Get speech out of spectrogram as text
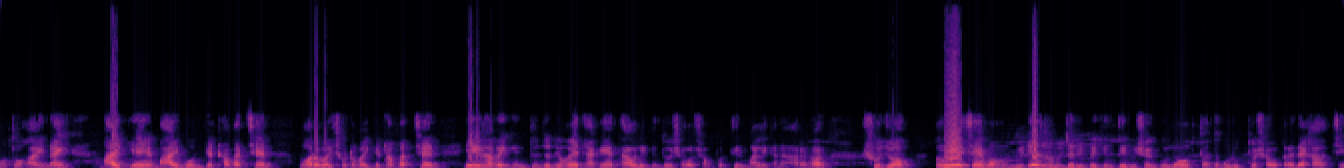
মতো হয় নাই। ভাইকে, ভাই বোনকে ঠকাচ্ছেন, বড় ভাই ছোট ভাইকে ঠকাচ্ছেন। এইভাবে কিন্তু যদি হয়ে থাকে, তাহলে কিন্তু ওই সকল সম্পত্তির মালিকানা হারানোর সুযোগ রয়েছে এবং বিডিএস ভূমি জরিপে কিন্তু এই বিষয়গুলো অত্যন্ত গুরুত্ব সহকারে দেখা হচ্ছে।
